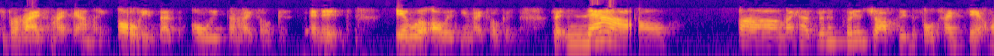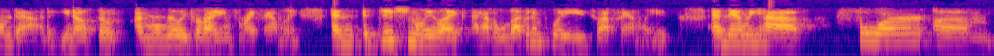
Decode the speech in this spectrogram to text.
to provide for my family. Always, that's always been my focus, and it it will always be my focus. But now. Um, my husband has quit his job, so he's a full-time stay-at-home dad. You know, so I'm really providing for my family. And additionally, like I have 11 employees who have families, and then we have four um,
